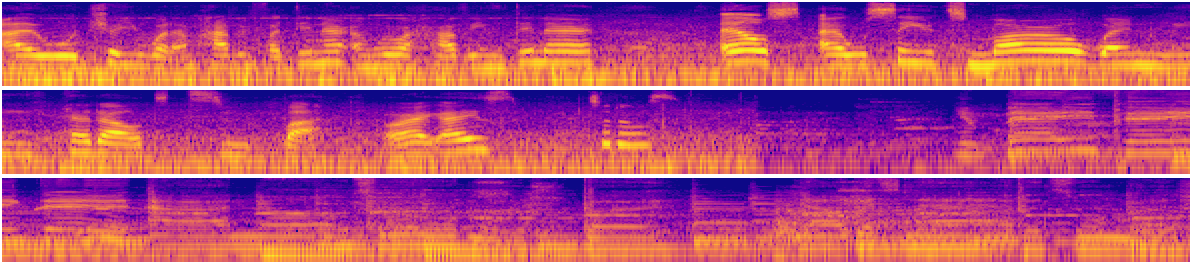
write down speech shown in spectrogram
i will show you what i'm having for dinner and we were having dinner. Else i will see you tomorrow when we head out to bath. All right guys? Toodles. You may think that i know too much but now it's never too much.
